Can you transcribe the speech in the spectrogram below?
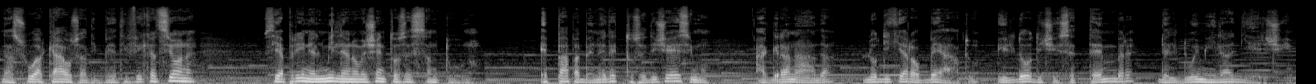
La sua causa di beatificazione si aprì nel 1961 e Papa Benedetto XVI a Granada lo dichiarò beato il 12 settembre del 2010.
